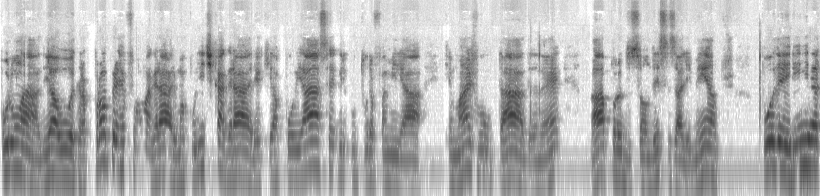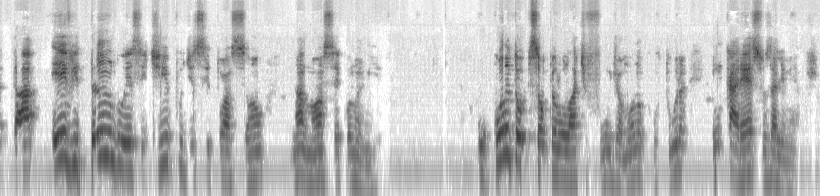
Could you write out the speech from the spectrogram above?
por um lado, e a outra, a própria reforma agrária, uma política agrária que apoiasse a agricultura familiar, que é mais voltada né, à produção desses alimentos, poderia estar evitando esse tipo de situação na nossa economia. O quanto a opção pelo latifúndio, a monocultura, encarece os alimentos.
